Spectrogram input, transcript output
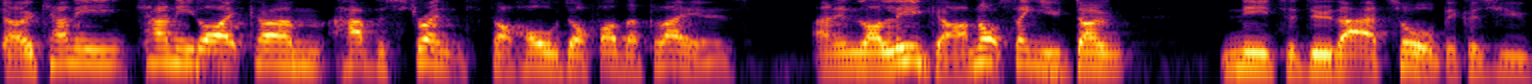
know can he can he like um have the strength to hold off other players? And in La Liga, I'm not saying you don't need to do that at all because you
